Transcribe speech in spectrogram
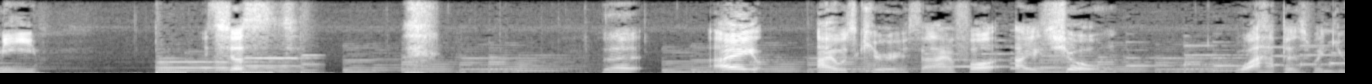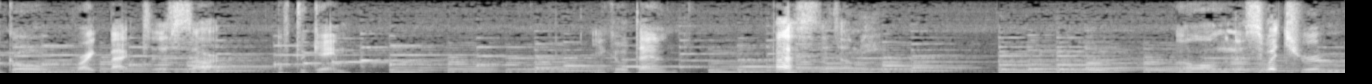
me. It's just that I I was curious and I thought I'd show what happens when you go right back to the start of the game. You go down, past the dummy, along the switch room,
